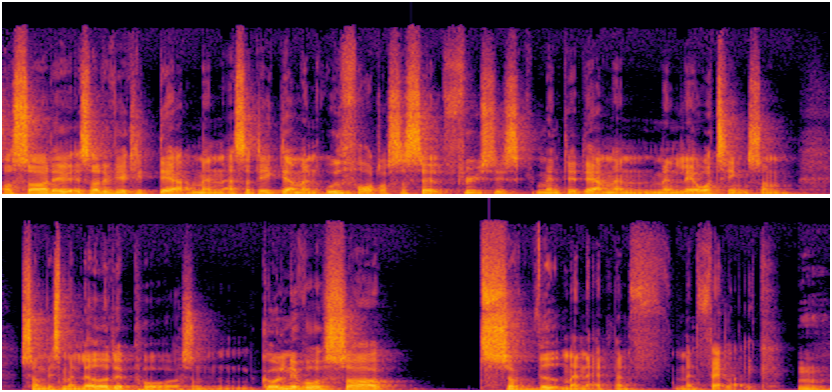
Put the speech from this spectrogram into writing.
og så, er det, så er det virkelig der, man, altså det er ikke der, man udfordrer sig selv fysisk, men det er der, man, man laver ting, som, som hvis man lavede det på sådan gulvniveau, så, så ved man, at man, man falder ikke. Mm.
